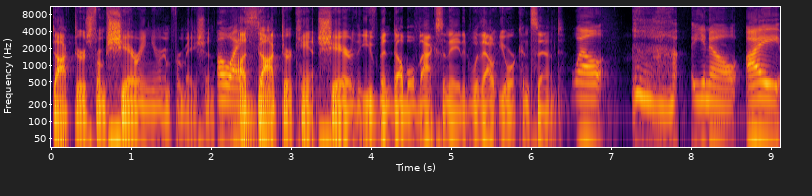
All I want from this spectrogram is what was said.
doctors from sharing your information. Oh, I A see. doctor can't share that you've been double vaccinated without your consent. Well, you know, I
